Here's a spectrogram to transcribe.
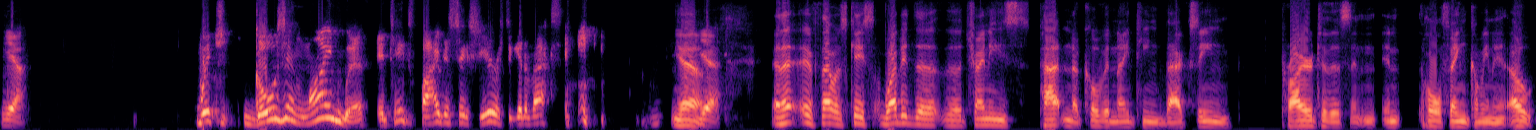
Yeah, which goes in line with it takes five to six years to get a vaccine. Yeah. Yeah. And if that was the case, why did the, the Chinese patent a COVID 19 vaccine prior to this in, in whole thing coming in, out?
